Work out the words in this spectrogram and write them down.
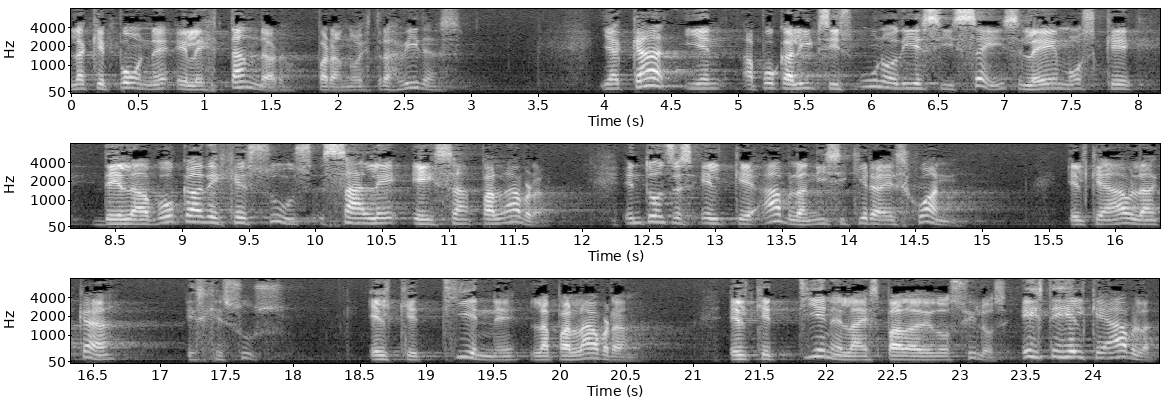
la que pone el estándar para nuestras vidas. Y acá y en Apocalipsis 1.16 leemos que de la boca de Jesús sale esa palabra. Entonces el que habla ni siquiera es Juan, el que habla acá es Jesús, el que tiene la palabra, el que tiene la espada de dos filos. Este es el que habla.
